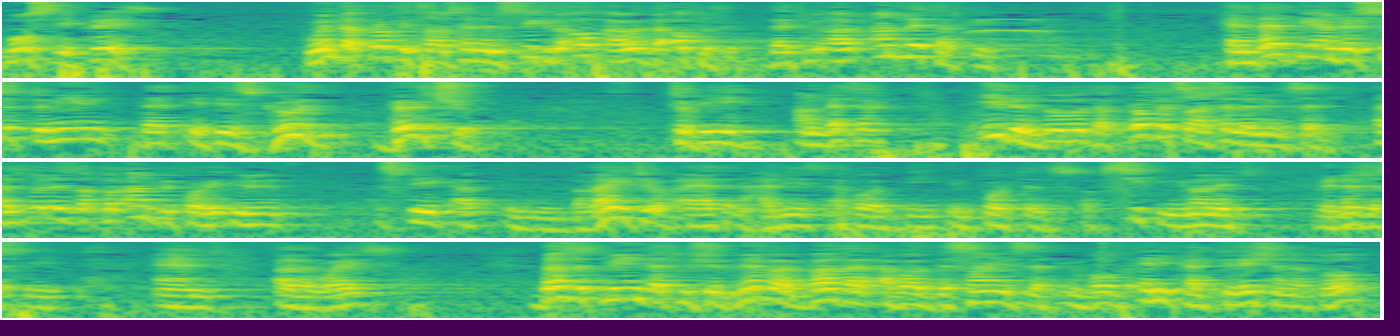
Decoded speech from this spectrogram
mostly praise. When the Prophet ﷺ speaks the, op- the opposite, that we are unlettered people, can that be understood to mean that it is good virtue to be unlettered? Even though the Prophet ﷺ himself, as well as the Quran before he speak in a variety of ayat and hadith about the importance of seeking knowledge religiously and otherwise. Does it mean that we should never bother about the science that involve any calculation at all?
